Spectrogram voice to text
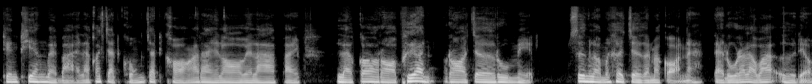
เที่ยงเที่ยงๆบ่ายๆ แล้วก็จัดของจัดของอะไรรอเวลาไป แล้วก็รอเพื่อนรอเจอรูเมทซึ่งเราไม่เคยเจอกันมาก่อนนะ แต่รู้แล้วแหละว่าเออเดี๋ยว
